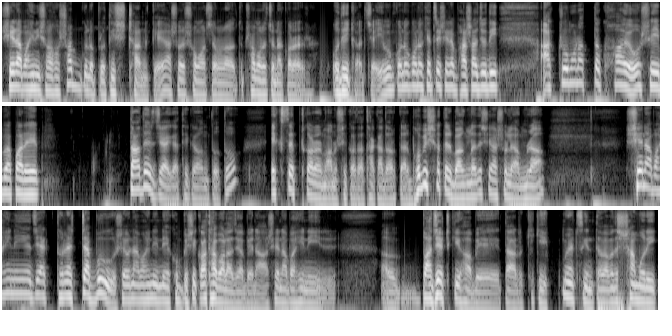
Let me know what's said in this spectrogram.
সেনাবাহিনী সহ সবগুলো প্রতিষ্ঠানকে আসলে সমালোচনা সমালোচনা করার অধিকার চাই। এবং কোনো কোনো ক্ষেত্রে সেটা ভাষা যদি আক্রমণাত্মক হয়ও, সেই ব্যাপারে তাদের জায়গা থেকে অন্তত একসেপ্ট করার মানসিকতা থাকা দরকার। ভবিষ্যতের বাংলাদেশে আসলে আমরা সেনাবাহিনী যে এক ধরনের ট্যাবু, সেনাবাহিনী নিয়ে খুব বেশি কথা বলা যাবে না। সেনাবাহিনীর বাজেট কি হবে, তার কী কী ইকুইপমেন্টস কিনতে হবে, আমাদের সামরিক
